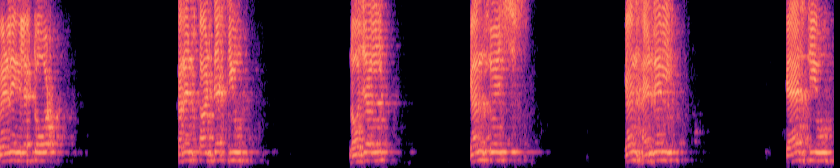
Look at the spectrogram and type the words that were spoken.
Welding electrode current contact tube nozzle gun switch gun handle gas tube,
